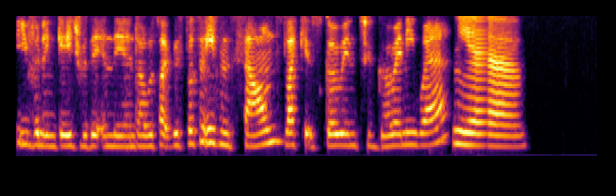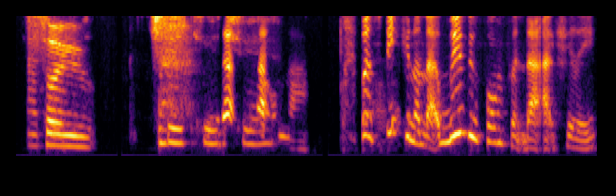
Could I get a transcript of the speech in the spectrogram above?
even engage with it in the end. I was like, this doesn't even sound like it's going to go anywhere. Yeah. So True, true, true. But speaking on that, moving from from that actually,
